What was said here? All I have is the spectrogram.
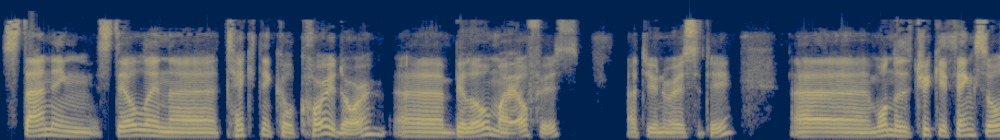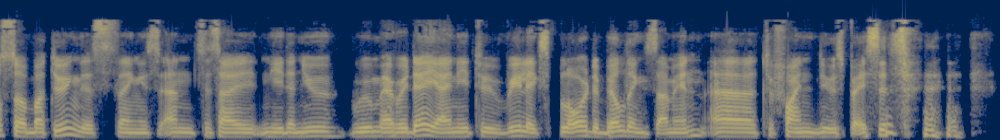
standing still in a technical corridor uh, below my office at university. Uh, one of the tricky things also about doing this thing is, and since I need a new room every day, I need to really explore the buildings I'm in uh, to find new spaces.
